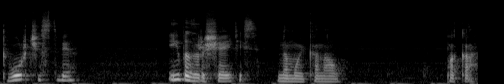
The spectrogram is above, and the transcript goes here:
творчестве. И возвращайтесь на мой канал. Пока.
